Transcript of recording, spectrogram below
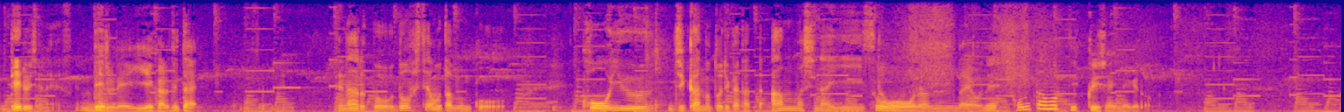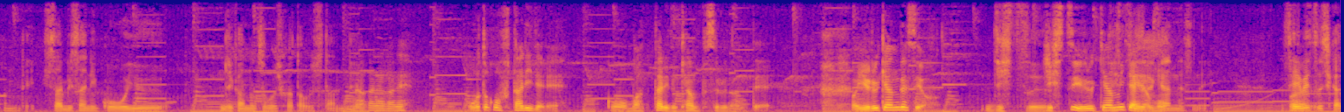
う出るじゃないですか。出るね家から出たい。ってなるとどうしても多分こうこういう時間の取り方ってあんましないそうなんだよね。本当はもっとゆっくりしたいんだけど。なんで久々にこういう時間の過ごし方をしたんで。なかなかね男2人でねこうまったりとキャンプするなんて、まあ、ゆるキャンですよ実質。実質ゆるキャンみたいなもん。ゆるキャンですね。性別しか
